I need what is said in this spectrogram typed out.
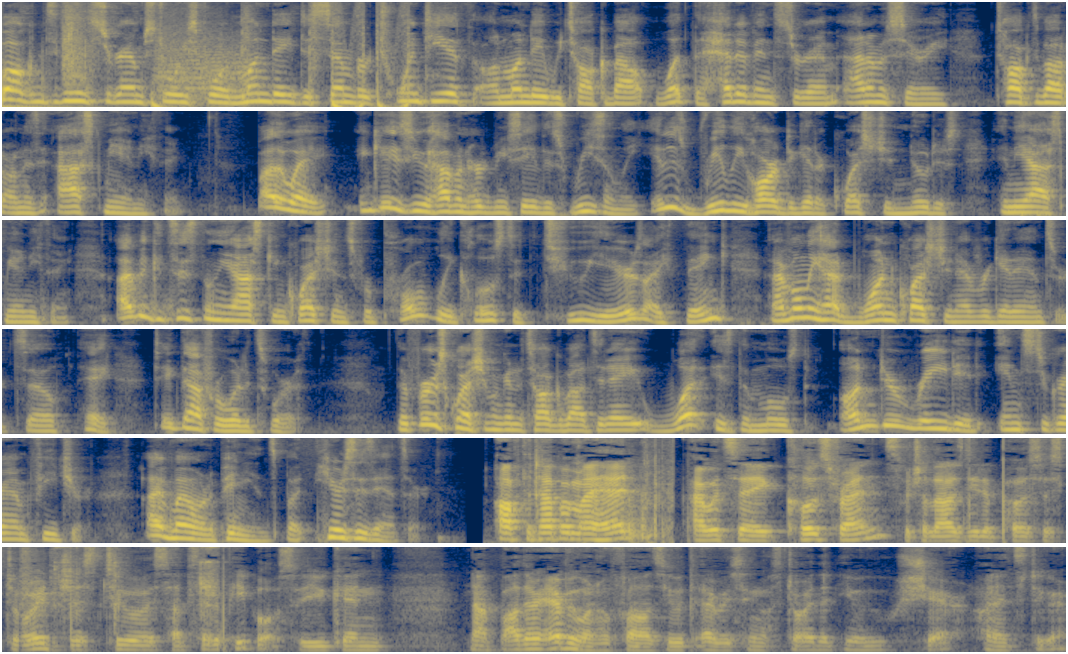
Welcome to the Instagram stories for Monday, December 20th. On Monday, we talk about what the head of Instagram, Adam Mosseri, talked about on his Ask Me Anything. By the way, in case you haven't heard me say this recently, it is really hard to get a question noticed in the Ask Me Anything. I've been consistently asking questions for probably close to two years, I think. and I've only had one question ever get answered, so hey, take that for what it's worth. The first question we're going to talk about today what is the most underrated Instagram feature? I have my own opinions, but here's his answer. Off the top of my head, I would say close friends, which allows you to post a story just to a subset of people. So you can not bother everyone who follows you with every single story that you share on Instagram.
